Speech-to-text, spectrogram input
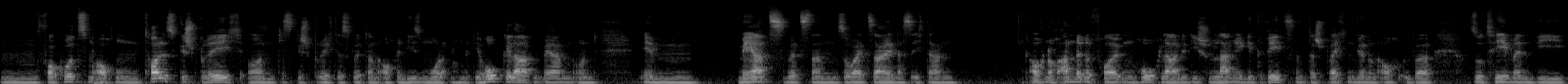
mh, hm, vor kurzem auch ein tolles Gespräch und das Gespräch, das wird dann auch in diesem Monat noch mit dir hochgeladen werden und im März wird es dann soweit sein, dass ich dann auch noch andere Folgen hochlade, die schon lange gedreht sind. Da sprechen wir dann auch über so Themen wie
